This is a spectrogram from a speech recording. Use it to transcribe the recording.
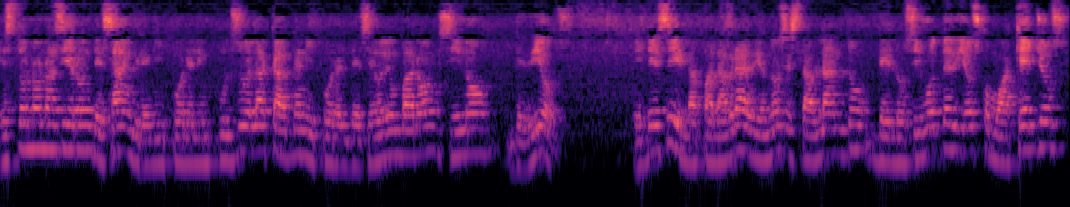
Estos no nacieron de sangre, ni por el impulso de la carne, ni por el deseo de un varón, sino de Dios. Es decir, la palabra de Dios nos está hablando de los hijos de Dios como aquellos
